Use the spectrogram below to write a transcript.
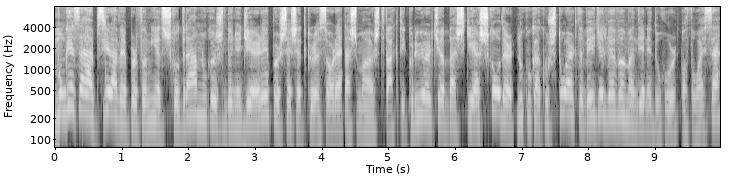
Mungesa e hapësirave për fëmijët shkodranë nuk është ndonjë gjë e re për sheshet kryesore. Tashmë është fakt i kryer që Bashkia Shkodër nuk u ka kushtuar të vegjëlve vëmendjen e duhur. Pothuajse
